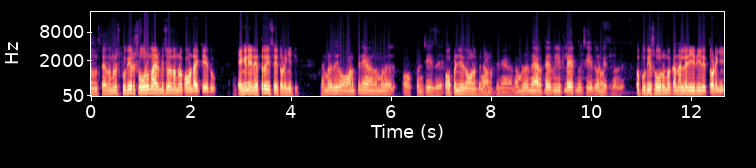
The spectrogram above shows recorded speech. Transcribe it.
നമസ്കാരം. നമ്മൾ പുതിയൊരു ഷോറൂം ആരംഭിച്ചവരെ നമ്മളെ കോൺടാക്ട് ചെയ്തു. എങ്ങനെയാണ്? എത്ര ദിവസമായി തുടങ്ങിയിട്ട്? നമ്മളിത് ഓണത്തിനെയാണ് നമ്മൾ ഓപ്പൺ ചെയ്തത്. ഓപ്പൺ ചെയ്ത ഓണത്തിനാണ്. ഓണത്തിനെയാണ്. നമ്മൾ നേരത്തെ വീട്ടിലായിരുന്നു ചെയ്തുകൊണ്ടിരുന്നത്. അപ്പൊ പുതിയ ഷോറൂം ഒക്കെ നല്ല രീതിയിൽ തുടങ്ങി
